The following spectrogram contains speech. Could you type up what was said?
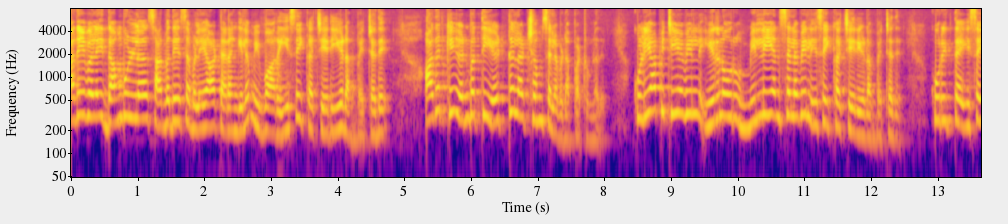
அதேவேளை தம்புள்ள சர்வதேச விளையாட்டரங்கிலும் இவ்வாறு இசை கச்சேரி இடம்பெற்றது. அதற்கு எண்பத்தி எட்டு லட்சம் செலவிடப்பட்டுள்ளது. குளியாபிட்டியவில் இருநூறு மில்லியன் செலவில் இசை கச்சேரி இடம்பெற்றது. குறித்த இசை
